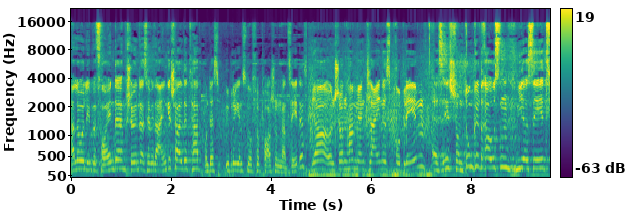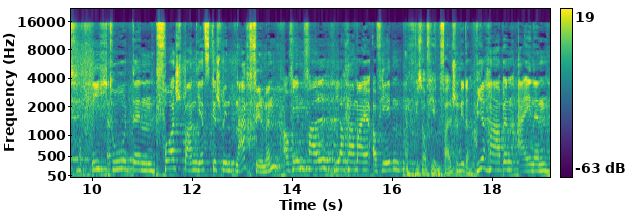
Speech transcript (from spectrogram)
Hallo liebe Freunde, schön, dass ihr wieder eingeschaltet habt und das übrigens nur für Porsche und Mercedes. Ja, und schon haben wir ein kleines Problem. Es ist schon dunkel draußen, wie ihr seht. Ich tue den Vorspann jetzt geschwind nachfilmen. Auf jeden Fall, wir haben auf jeden, wieso auf jeden Fall schon wieder? Wir haben einen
